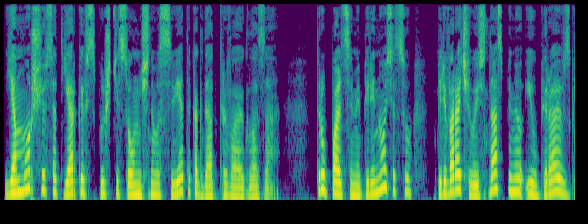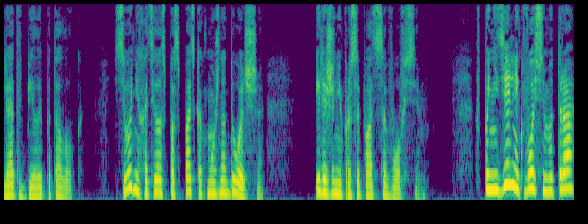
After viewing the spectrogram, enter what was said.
Я морщусь от яркой вспышки солнечного света, когда открываю глаза. Тру пальцами переносицу, переворачиваюсь на спину и упираю взгляд в белый потолок. Сегодня хотелось поспать как можно дольше или же не просыпаться вовсе. В понедельник в восемь утра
